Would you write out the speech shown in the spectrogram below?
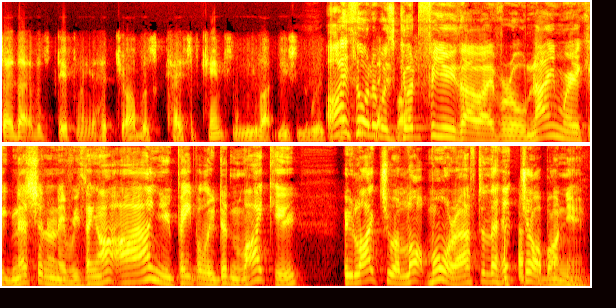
So that was definitely a hit job. It was a case of cancelling. You like using the word. I thought it was good for you though overall, name recognition and everything. I, I knew people who didn't like you, who liked you a lot more after the hit job on you.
